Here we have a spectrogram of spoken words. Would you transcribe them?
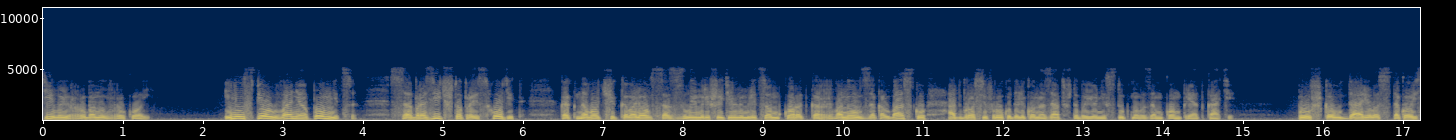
силой рубанув рукой. И не успел Ваня опомниться, сообразить, что происходит, как наводчик Ковалев со злым решительным лицом коротко рванул за колбаску, отбросив руку далеко назад, чтобы ее не стукнуло замком при откате. Пушка ударила с такой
